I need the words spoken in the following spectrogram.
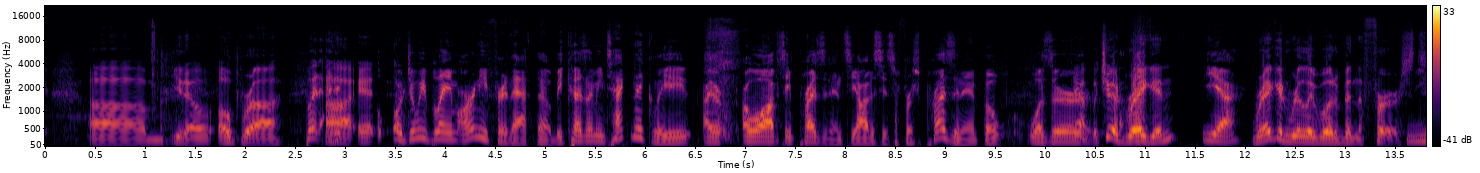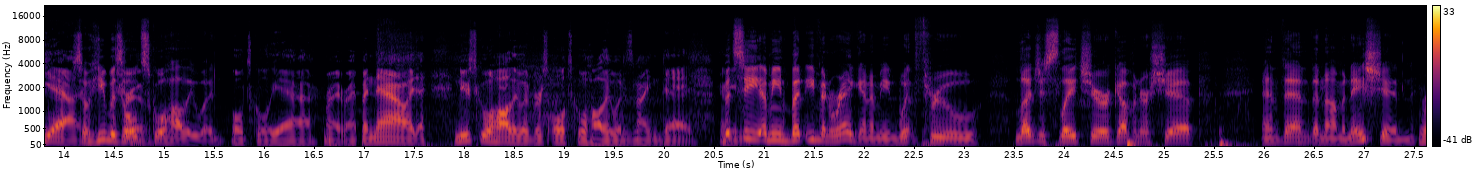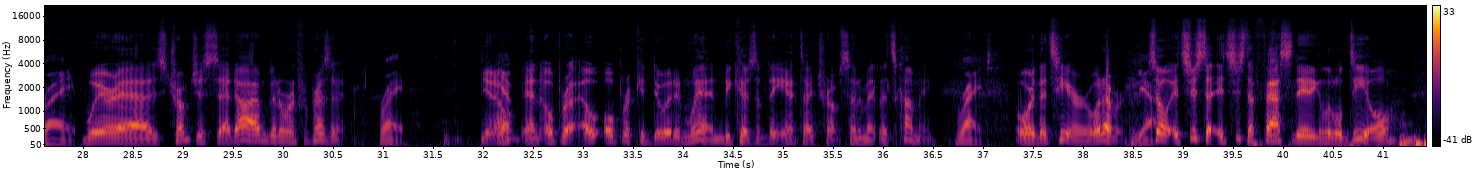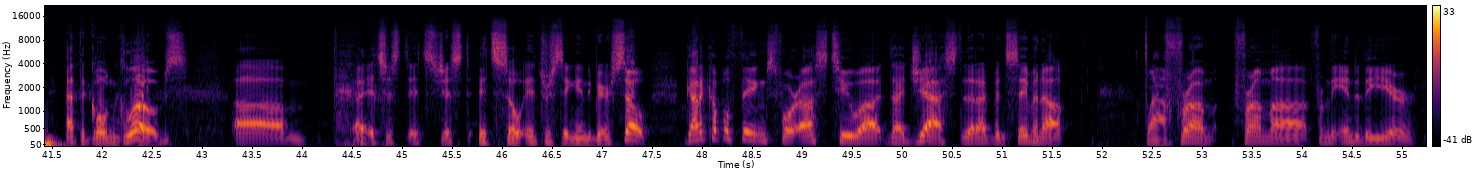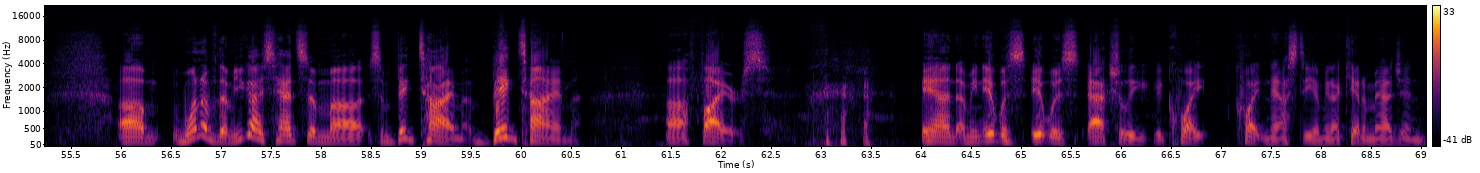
um, you know, Oprah. But uh, it, or do we blame Arnie for that though? Because I mean, technically, I, oh, well, obviously presidency. Obviously, it's the first president. But was there? yeah, but you had Reagan. yeah, Reagan really would have been the first. Yeah, So he was true. old school Hollywood. old school. Yeah, right, right. But now, new school Hollywood versus old school Hollywood is night and day. I But mean, see, I mean, but even Reagan, I mean, went through legislature, governorship, and then the nomination. Right. Whereas Trump just said, oh, "I'm going to run for president." right. You know, Yep. and Oprah O- Oprah could do it and win because of the anti-Trump sentiment that's coming Right. or that's here or whatever. Yeah. So it's just a it's just a fascinating little deal at the Golden Globes. Um, uh, it's just it's just it's so interesting, Andy Bear. So got a couple things for us to uh, digest that I've been saving up Wow. from from uh, from the end of the year. Um, one of them, you guys had some uh, some big time, big time uh, fires, and I mean it was it was actually quite quite nasty. I mean I can't imagine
